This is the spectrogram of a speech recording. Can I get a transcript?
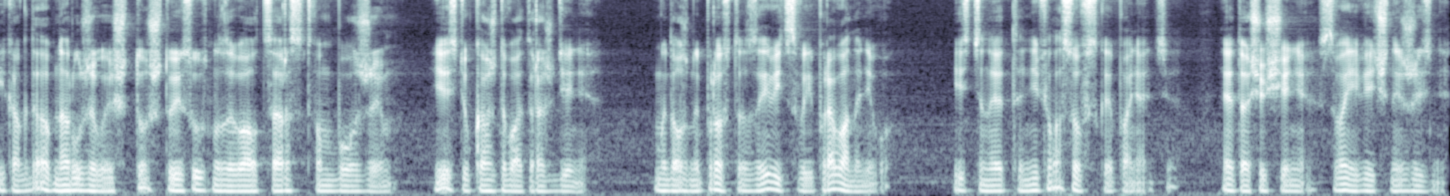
И когда обнаруживаешь то, что Иисус называл Царством Божиим, есть у каждого от рождения. Мы должны просто заявить свои права на него. Истина – это не философское понятие. Это ощущение своей вечной жизни.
